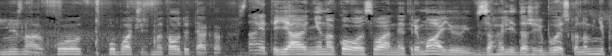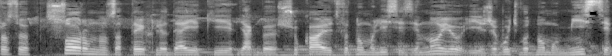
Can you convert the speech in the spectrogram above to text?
не знаю, кого побачить металодетектор. Знаєте, я ні на кого зла не тримаю і взагалі навіть близько. Ну мені просто соромно за тих людей, які якби шукають в одному лісі зі мною і живуть в одному місті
